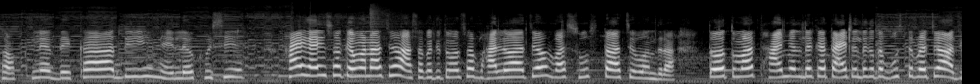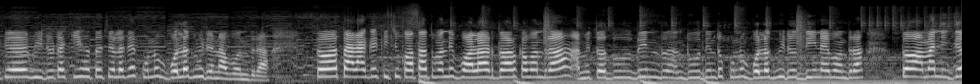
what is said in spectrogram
স্বপ্নে দেখা দিন এলো খুশি। হাই গাইস কেমন আছো? আশা করছি তোমরা সব ভালো আছো বা সুস্থ আছো বন্ধুরা। তো তোমার থাইমেল দেখে টাইটেল দেখে তো বুঝতে পেরেছ আজকে ভিডিওটা কি হতে চলেছে, কোনো ব্লগ ভিডিও না বন্ধুরা। তো তার আগে কিছু কথা তোমাদের বলার দরকার বন্ধুরা। আমি তো দুদিন দুদিন তো কোনো ব্লগ ভিডিও দিই নাই বন্ধুরা। তো আমার নিজে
